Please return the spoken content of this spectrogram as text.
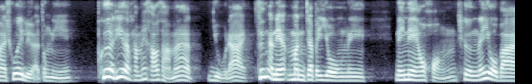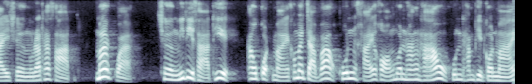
มาช่วยเหลือตรงนี้ เพื่อที่จะทำให้เขาสามารถอยู่ได้ ซึ่งอันเนี้ยมันจะไปโยงในในแนวของเชิงนโยบาย เชิงรัฐศาสตร์ มากกว่าเชิงนิติศาสตร์ที่เอากฎหมายเข้ามาจับว่าคุณขายของบนทางเท้า คุณทำผิดกฎหมาย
